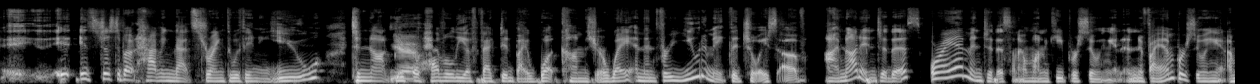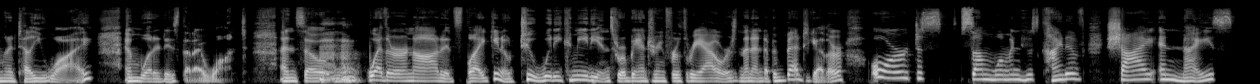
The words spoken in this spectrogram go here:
It, it's just about having that strength within you to not be yeah. so heavily affected by what comes your way, and then for you to make the choice of I'm not into this or I am into this and I want to keep pursuing it. And if I am pursuing it, I'm going to tell you why and what it is that I want. And so mm-hmm. whether or not it's like, you know, two witty comedians who are bantering for three hours and then end up in bed together, or just some woman who's kind of shy and nice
